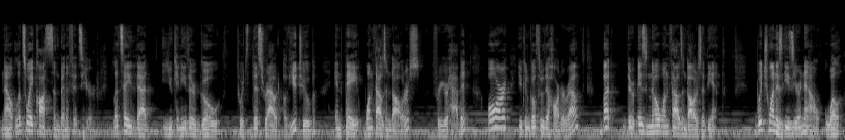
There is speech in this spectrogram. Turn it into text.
Now, let's weigh costs and benefits here. Let's say that you can either go towards this route of YouTube and pay $1,000 for your habit, or you can go through the harder route, but there is no $1,000 at the end. Which one is easier now? Well,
